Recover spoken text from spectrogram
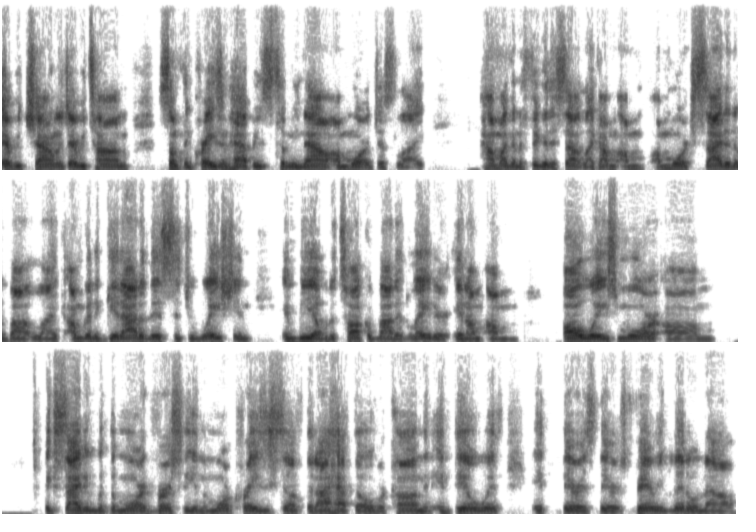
every challenge, every time something crazy happens to me now, I'm more just like, how am I going to figure this out? Like I'm I'm I'm more excited about like I'm going to get out of this situation and be able to talk about it later, and I'm I'm always more um excited with the more adversity and the more crazy stuff that I have to overcome and, and deal with. It there is there's very little now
